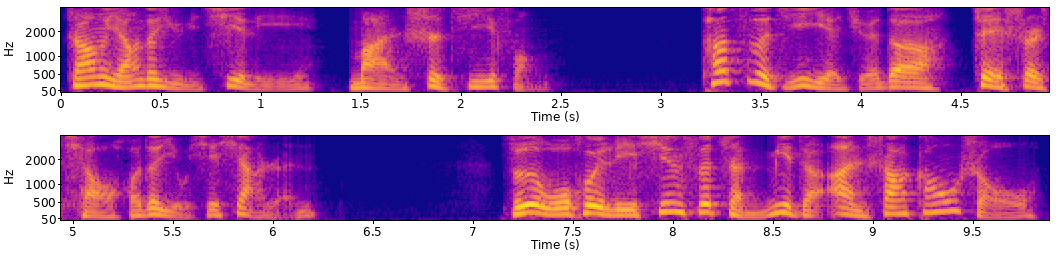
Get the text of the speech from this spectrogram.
张扬的语气里满是讥讽。他自己也觉得这事儿巧合的有些吓人。子午会里心思缜密的暗杀高手，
